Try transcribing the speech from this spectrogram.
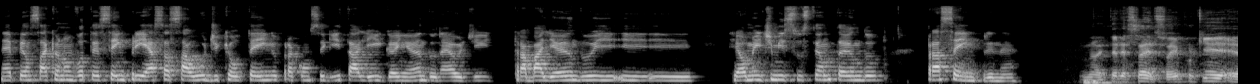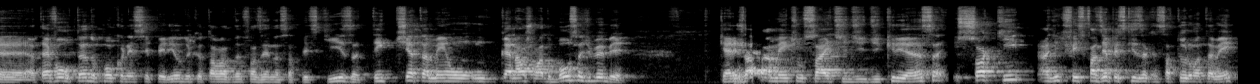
né, pensar que eu não vou ter sempre essa saúde que eu tenho para conseguir estar tá ali ganhando, né, o de trabalhando e, e realmente me sustentando para sempre, né? Não, interessante isso aí, porque é, até voltando um pouco nesse período que eu estava fazendo essa pesquisa, tem, tinha também um, um, canal chamado Bolsa de Bebê, que era exatamente um site de, de criança, só que a gente fez fazer pesquisa com essa turma também,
